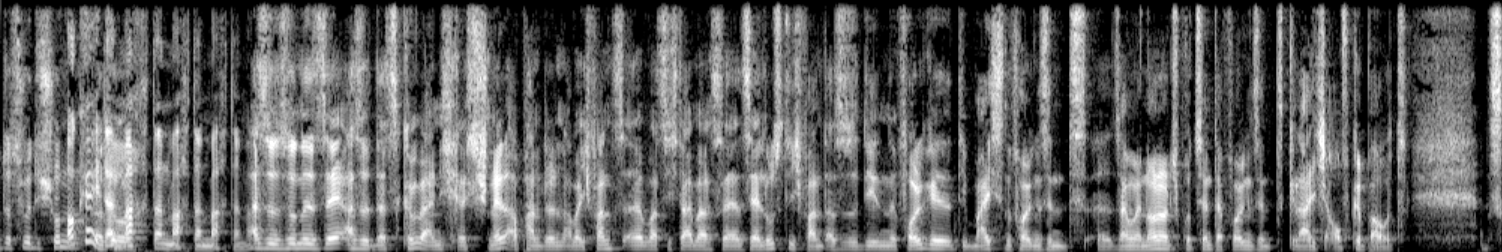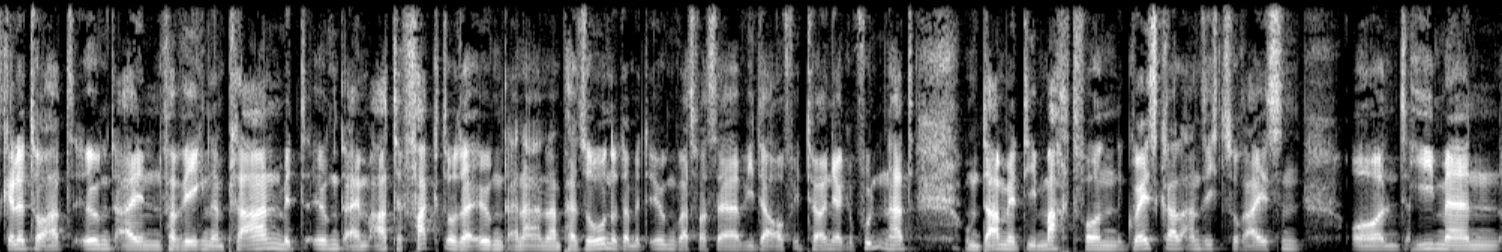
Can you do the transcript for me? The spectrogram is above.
das würde ich schon. Okay, also, dann mach, dann mach, dann mach, dann mach. Also so eine sehr, also das können wir eigentlich recht schnell abhandeln, aber ich fand, äh, was ich da immer sehr, sehr lustig fand, also so die eine Folge, die meisten Folgen sind, äh, sagen wir 99 Prozent der Folgen sind gleich aufgebaut. Skeletor hat irgendeinen verwegenen Plan mit irgendeinem Artefakt oder irgendeiner anderen Person oder mit irgendwas, was er wieder auf Eternia gefunden hat, um damit die Macht von Grayskull an sich zu reißen und He-Man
